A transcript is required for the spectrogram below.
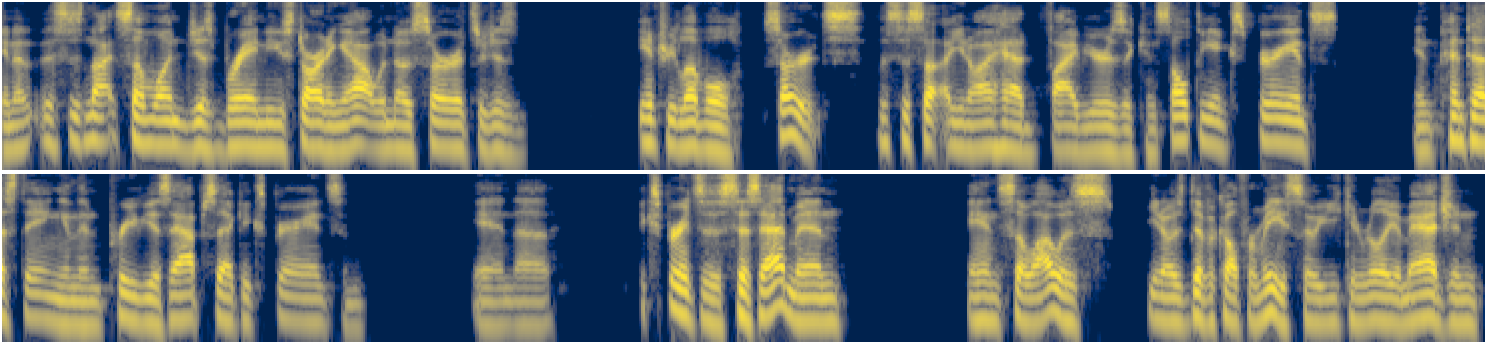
you know, this is not someone just brand new starting out with no certs or just entry level certs. This is, you know, I had five years of consulting experience in pen testing and then previous AppSec experience and, and, uh, experience as a sysadmin. And so I was, you know, it was difficult for me. So you can really imagine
